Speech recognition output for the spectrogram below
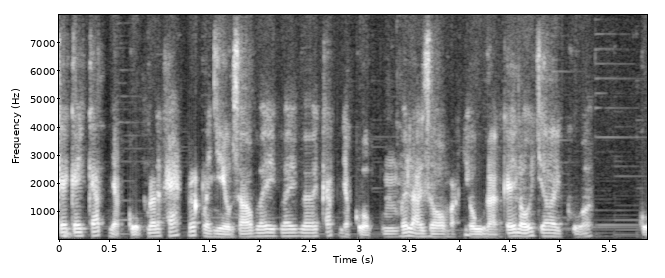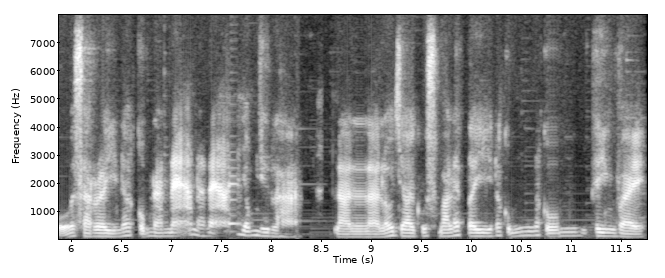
cái cái cách nhập cuộc nó khác rất là nhiều so với với với cách nhập cuộc với Lazio mặc dù là cái lối chơi của của Sarri nó cũng na ná na ná giống như là là là lối chơi của Spalletti. Nó cũng nó cũng thiên về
